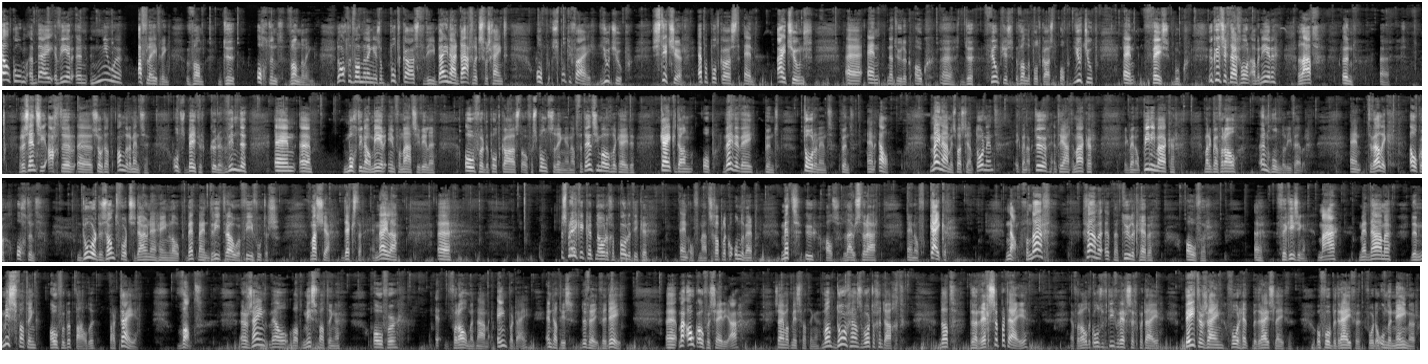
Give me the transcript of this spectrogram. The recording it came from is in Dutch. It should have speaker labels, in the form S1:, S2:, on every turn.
S1: welkom bij weer een nieuwe aflevering van de Ochtendwandeling. De Ochtendwandeling is een podcast die bijna dagelijks verschijnt op Spotify, YouTube, Stitcher, Apple Podcast en iTunes. Uh, en natuurlijk ook uh, de filmpjes van de podcast op YouTube en Facebook. U kunt zich daar gewoon abonneren. Laat een uh, recensie achter, uh, zodat andere mensen ons beter kunnen vinden. En uh, mocht u nou meer informatie willen over de podcast, over sponsoring en advertentiemogelijkheden, kijk dan op www.torenent.nl. Mijn naam is Bastiaan Toornent. Ik ben acteur en theatermaker. Ik ben opiniemaker. Maar ik ben vooral een hondenliefhebber. En terwijl ik elke ochtend door de Zandvoortse duinen heen loop met mijn drie trouwe viervoeters, Masja, Dexter en Naila, uh, bespreek ik het nodige politieke en of maatschappelijke onderwerp met u als luisteraar en of kijker. Nou, vandaag gaan we het natuurlijk hebben over uh, verkiezingen. Maar met name de misvatting over bepaalde partijen. Want er zijn wel wat misvattingen over eh, vooral met name één partij en dat is de VVD. Uh, maar ook over CDA zijn wat misvattingen. Want doorgaans wordt er gedacht dat de rechtse partijen, en vooral de conservatief-rechtse partijen, beter zijn voor het bedrijfsleven of voor bedrijven, voor de ondernemer,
